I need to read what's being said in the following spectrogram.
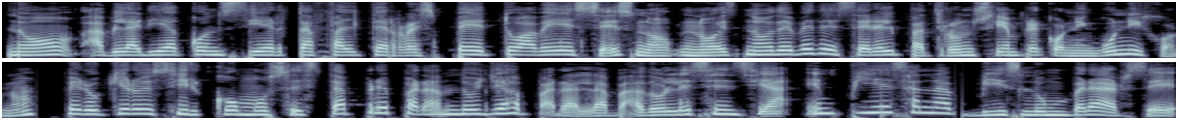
¿no? Hablaría con cierta falta de respeto a veces, no, no es, no debe de ser el patrón siempre con ningún hijo, ¿no? Pero quiero decir, como se está preparando ya para la adolescencia, empiezan a vislumbrarse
